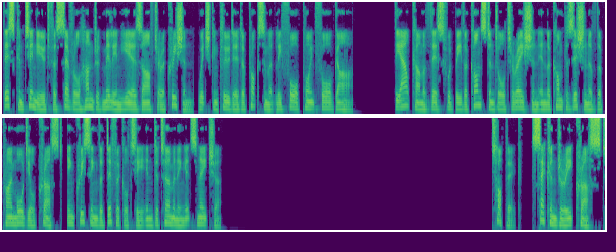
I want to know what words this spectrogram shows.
This continued for several hundred million years after accretion, which concluded approximately 4.4 Ga. The outcome of this would be the constant alteration in the composition of the primordial crust, increasing the difficulty in determining its nature. Topic: Secondary crust.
